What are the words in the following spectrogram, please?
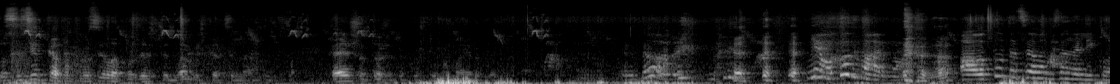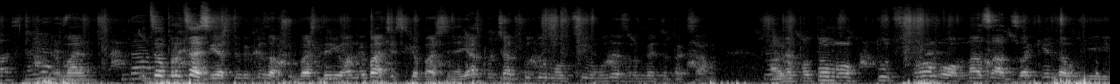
Ну, сусідка попросила позичити два мішка цементу. Каже, що теж таку штуку має робити. Добре. Ні, отут гарно. А отут це взагалі класно. Я не Нормально? У цьому процесі я ж тобі казав, що бачите, його не бачить бачення. Я спочатку думав ці вули зробити так само. Але потім тут спробував, назад закидав і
